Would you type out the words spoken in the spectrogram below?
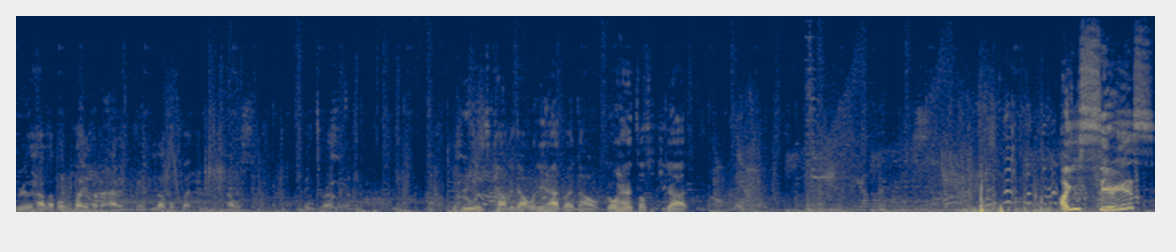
really high level play, but I didn't mid level play. That was interesting. Ruin's counting out what he had right now. Go ahead and tell us what you got. Are you serious?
